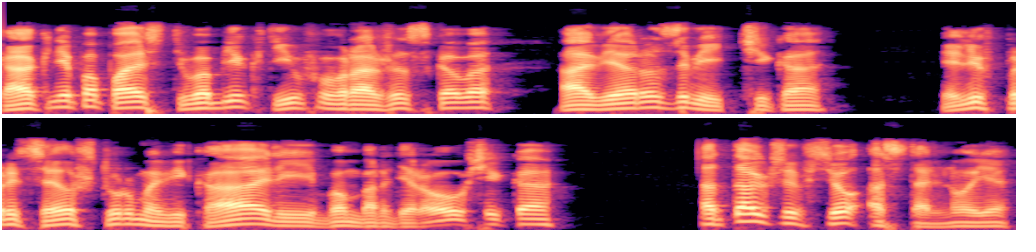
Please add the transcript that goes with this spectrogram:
Как не попасть в объектив вражеского авиаразведчика или в прицел штурмовика или бомбардировщика, а также все остальное,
